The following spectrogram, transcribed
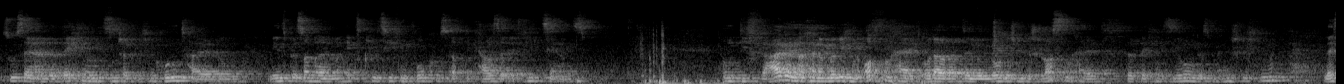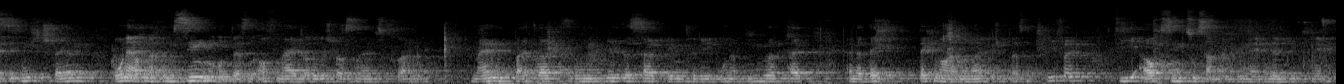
zu sehr an der technowissenschaftlichen Grundhaltung und insbesondere einem exklusiven Fokus auf die Causa Effizienz. Und die Frage nach einer möglichen Offenheit oder der teleologischen Geschlossenheit der Technisierung des Menschlichen lässt sich nicht stellen, ohne auch nach dem Sinn und dessen Offenheit oder Geschlossenheit zu fragen. Mein Beitrag argumentiert deshalb eben für die Unabdingbarkeit einer technohermeneutischen Perspektive, die auch Sinnzusammenhänge in den Blick nimmt.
